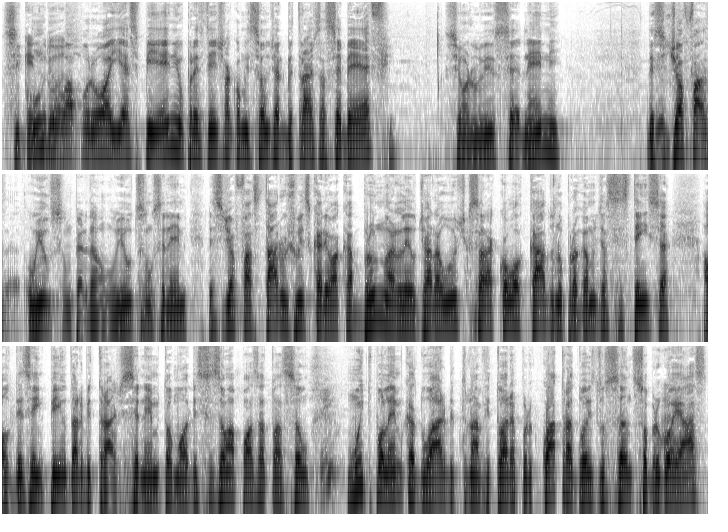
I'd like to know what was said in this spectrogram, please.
Segundo apurou a ESPN, o presidente da comissão de arbitragem da CBF, senhor Luiz Seneme, decidiu afastar. Wilson, perdão, Wilson Seneme, decidiu afastar o juiz carioca Bruno Arleu de Araújo, que será colocado no programa de assistência ao desempenho da arbitragem. Seneme tomou a decisão após a atuação muito polêmica do árbitro na vitória por 4 a 2 do Santos sobre o Goiás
